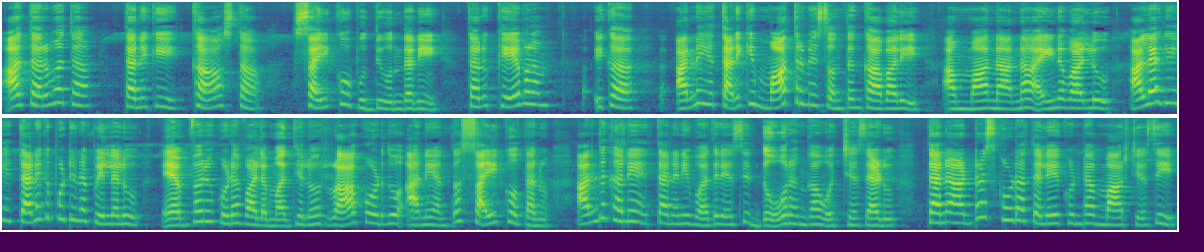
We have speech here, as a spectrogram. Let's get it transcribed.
ఆ తర్వాత తనకి కాస్త సైకో బుద్ధి ఉందని తను కేవలం ఇక అన్నయ్య తనకి మాత్రమే సొంతం కావాలి. అమ్మ నాన్న అయిన వాళ్ళు అలాగే తనకి పుట్టిన పిల్లలు ఎవ్వరూ కూడా వాళ్ళ మధ్యలో రాకూడదు అనే అంత సైకో తను. అందుకనే తనని వదిలేసి దూరంగా వచ్చేశాడు. తన అడ్రస్ కూడా తెలియకుండా మార్చేసి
